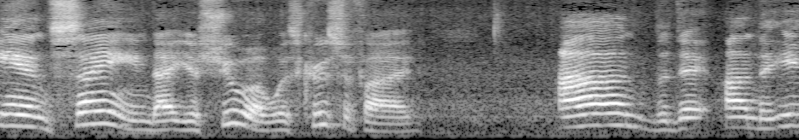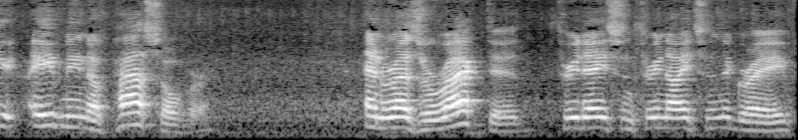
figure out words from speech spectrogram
in saying that Yeshua was crucified on the day, on the e- evening of Passover and resurrected three days and three nights in the grave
